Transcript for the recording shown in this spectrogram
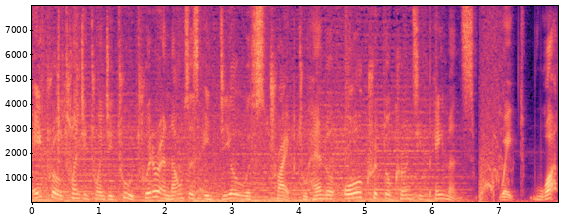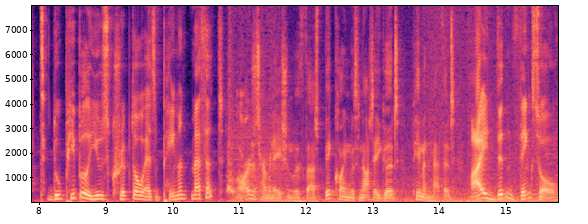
April 2022, Twitter announces a deal with Stripe to handle all cryptocurrency payments. Wait, what? Do people use crypto as a payment method? Our determination was that Bitcoin was not a good payment method. I didn't think so.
